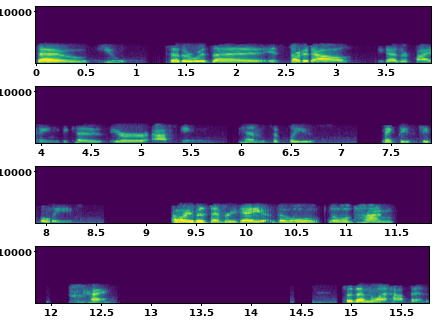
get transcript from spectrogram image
So you so there was a it started out you guys are fighting because you're asking him to please make these people leave. Oh, it was every day the whole the whole time. Okay. So then what happened?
